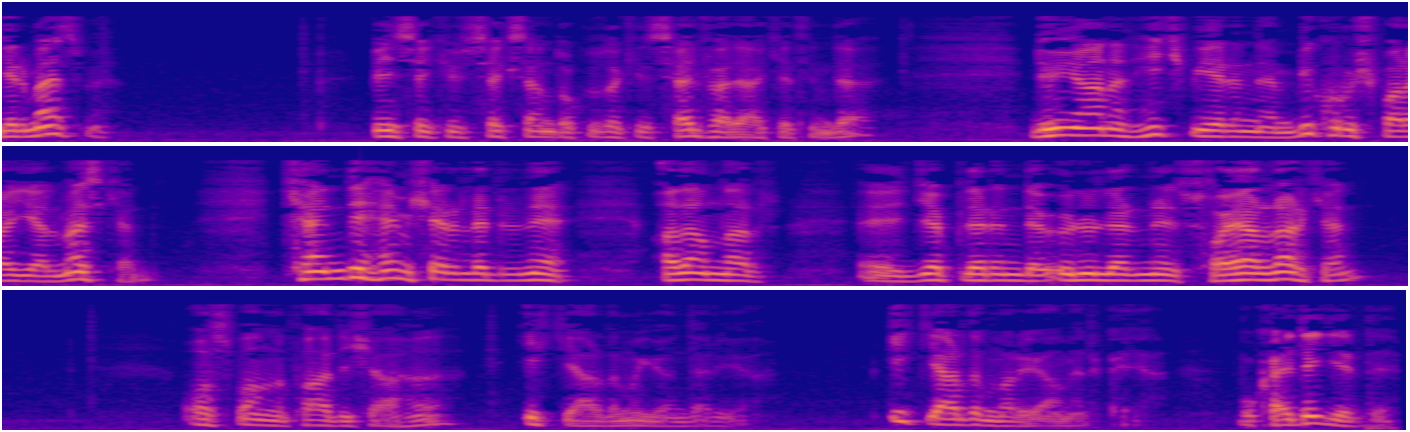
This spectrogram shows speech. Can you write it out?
Girmez mi? 1889'daki sel felaketinde dünyanın hiçbir yerinden bir kuruş para gelmezken kendi hemşerilerini adamlar e, ceplerinde ölülerini soyarlarken Osmanlı padişahı ilk yardımı gönderiyor. İlk yardım varıyor Amerika'ya. Bu kayda girdi.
